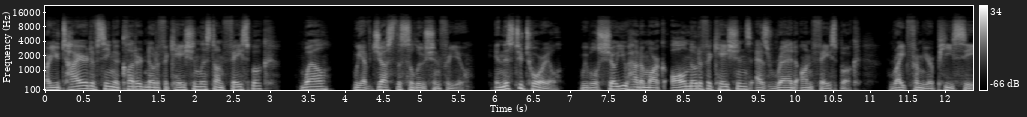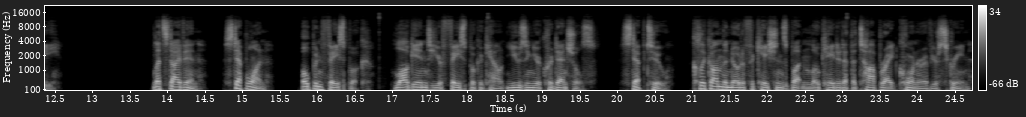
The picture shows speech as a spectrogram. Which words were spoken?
Are you tired of seeing a cluttered notification list on Facebook? Well, we have just the solution for you. In this tutorial, we will show you how to mark all notifications as read on Facebook, right from your PC. Let's dive in. Step 1. Open Facebook. Log in to your Facebook account using your credentials. Step 2. Click on the Notifications button located at the top right corner of your screen.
